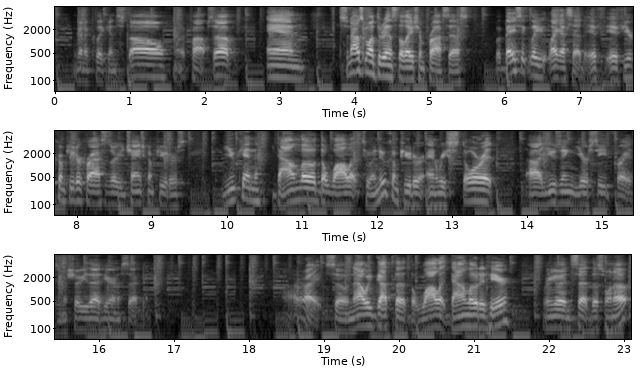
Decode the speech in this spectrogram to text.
I'm gonna click install when it pops up. And so now it's going through the installation process. But basically, like I said, if, if your computer crashes or you change computers, you can download the wallet to a new computer and restore it uh, using your seed phrase. I'm gonna show you that here in a second. All right, so now we've got the, the wallet downloaded here. We're gonna go ahead and set this one up.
